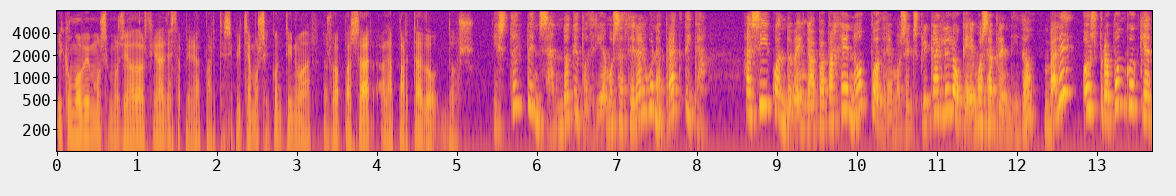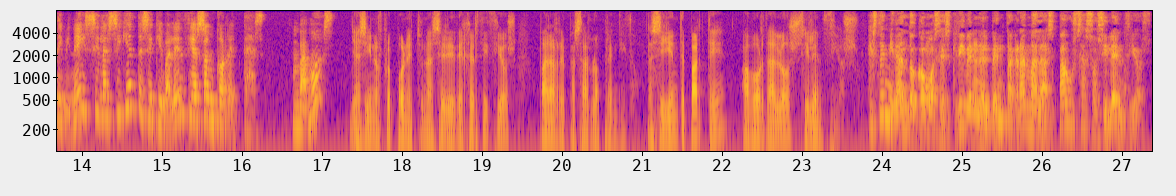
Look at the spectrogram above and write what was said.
Y como vemos hemos llegado al final de esta primera parte. Si pinchamos en continuar nos va a pasar al apartado 2. Estoy pensando que podríamos hacer alguna práctica. Así cuando venga Papageno podremos explicarle lo que hemos aprendido, ¿vale? Os propongo que adivinéis si las siguientes equivalencias son correctas. ¿Vamos? Y así nos propone una serie de ejercicios para repasar lo aprendido. La siguiente parte aborda los silencios. Estoy mirando cómo se escriben en el pentagrama las pausas o silencios.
